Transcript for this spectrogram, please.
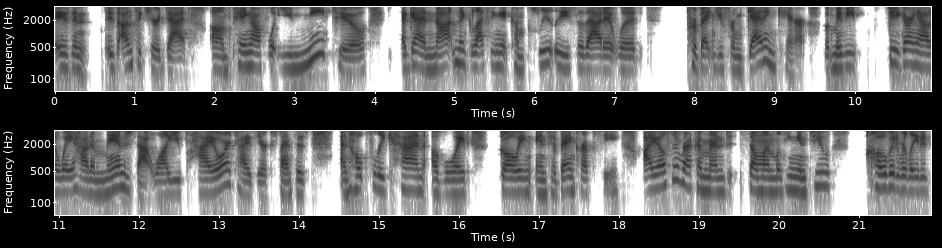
isn't is unsecured debt, um, paying off what you need to, again, not neglecting it completely so that it would prevent you from getting care, but maybe figuring out a way how to manage that while you prioritize your expenses and hopefully can avoid going into bankruptcy. I also recommend someone looking into COVID related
